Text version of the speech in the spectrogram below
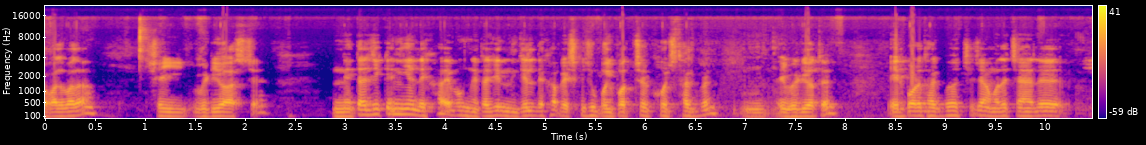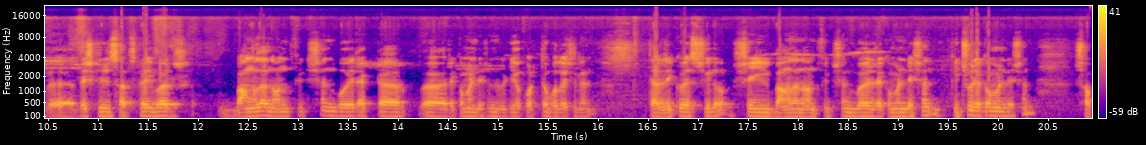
সকালবেলা সেই ভিডিও আসছে। নেতাজিকে নিয়ে লেখা এবং নেতাজির নিজের লেখা বেশ কিছু বইপত্রের খোঁজ থাকবে এই ভিডিওতে। এরপরে থাকবে হচ্ছে যে আমাদের চ্যানেলে বেশ কিছু সাবস্ক্রাইবার বাংলা নন ফিকশন বইয়ের একটা রেকমেন্ডেশন ভিডিও করতে বলেছিলেন। তার রিকোয়েস্ট ছিল সেই বাংলা নন ফিকশন বইয়ের রেকমেন্ডেশন কিছু রেকমেন্ডেশন সব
